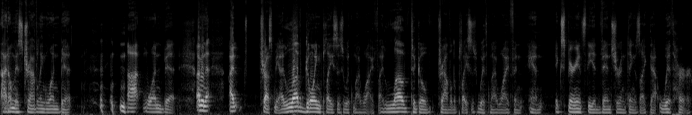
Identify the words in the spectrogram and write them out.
I don't miss traveling one bit. Not one bit. I mean, I, I trust me, I love going places with my wife. I love to go travel to places with my wife and, and experience the adventure and things like that with her.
